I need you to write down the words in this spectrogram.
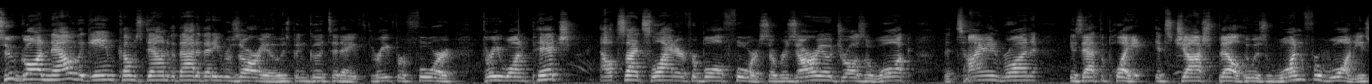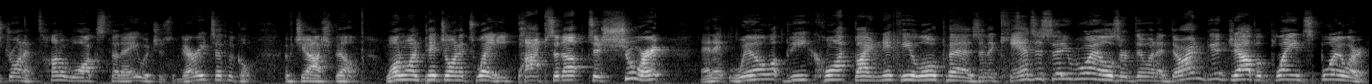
Two gone now. The game comes down to the bat of Eddie Rosario, who's been good today. Three for four. 3 1 pitch. Outside slider for ball four. So Rosario draws a walk. The and run is at the plate. It's Josh Bell, who is one for one. He's drawn a ton of walks today, which is very typical of Josh Bell. 1 1 pitch on its way. He pops it up to short, and it will be caught by Nicky Lopez. And the Kansas City Royals are doing a darn good job of playing spoiler.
